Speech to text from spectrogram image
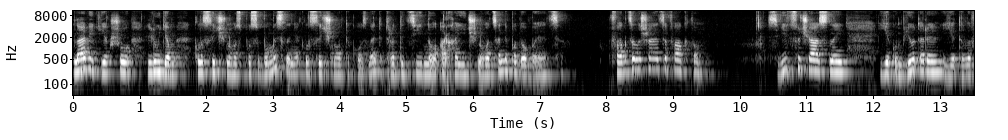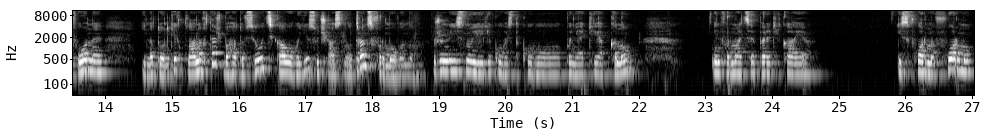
Навіть якщо людям класичного способу мислення, класичного такого, знаєте, традиційного, архаїчного, це не подобається. Факт залишається фактом. Світ сучасний, є комп'ютери, є телефони, і на тонких планах теж багато всього цікавого є сучасного, трансформованого. Вже не існує якогось такого поняття, як канон. Інформація перетікає із форми в форму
